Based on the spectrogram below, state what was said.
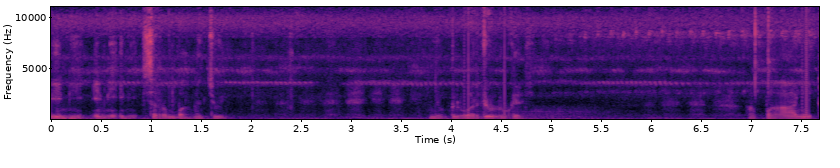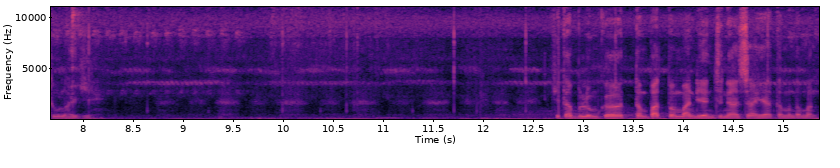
Ini, ini, ini serem banget cuy. Nyong keluar dulu guys. Apaan itu lagi? Kita belum ke tempat pemandian jenazah ya teman-teman.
